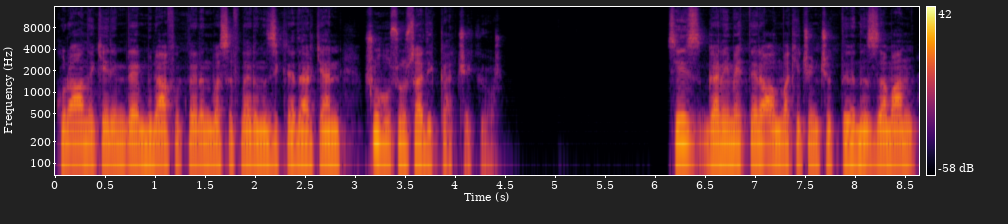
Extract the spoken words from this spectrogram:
Kur'an-ı Kerim'de münafıkların vasıflarını zikrederken şu hususa dikkat çekiyor. Siz ganimetleri almak için çıktığınız zaman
